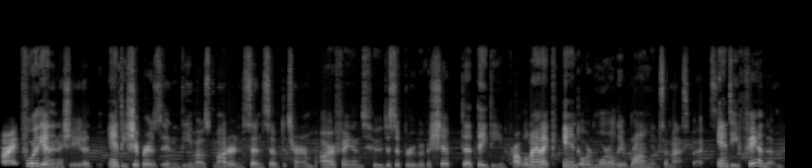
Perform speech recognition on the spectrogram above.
alright? For the uninitiated, anti shippers, in the most modern sense of the term, are fans who disapprove of a ship that they deem problematic and or morally wrong in some aspects. Anti fandom,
